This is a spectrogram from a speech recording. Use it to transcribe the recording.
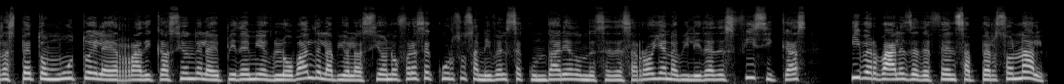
respeto mutuo y la erradicación de la epidemia global de la violación ofrece cursos a nivel secundaria donde se desarrollan habilidades físicas y verbales de defensa personal.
